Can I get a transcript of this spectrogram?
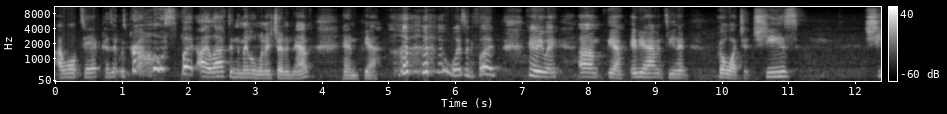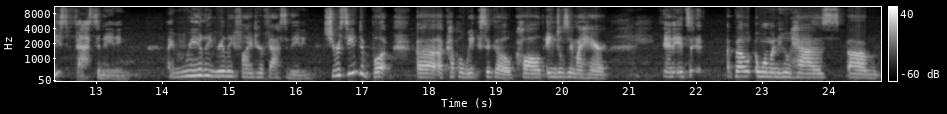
I won't say it because it was gross, but I laughed in the middle when I shouldn't have, and yeah, it wasn't fun. Anyway, um, yeah, if you haven't seen it, go watch it. She's she's fascinating. I really, really find her fascinating. She received a book uh, a couple weeks ago called Angels in My Hair, and it's about a woman who has um,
